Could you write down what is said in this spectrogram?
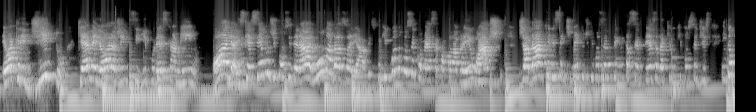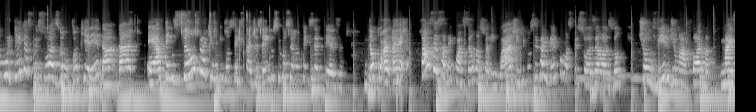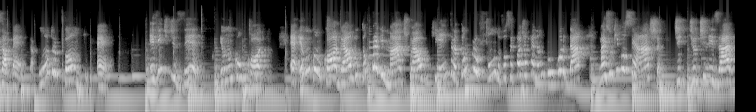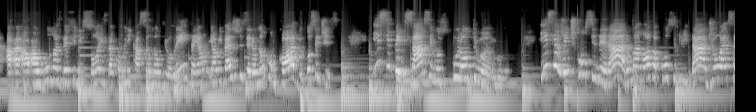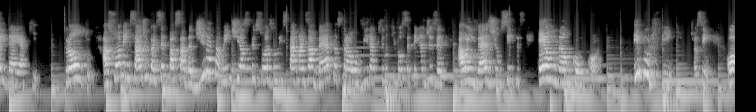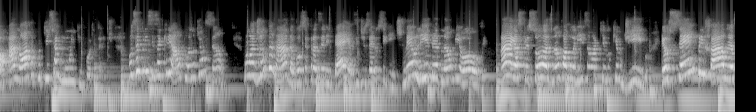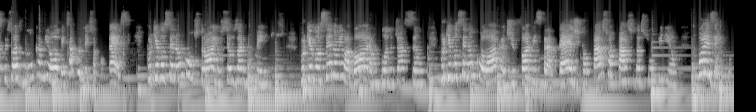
Eu acredito que é melhor a gente seguir por esse caminho. Olha, esquecemos de considerar uma das variáveis, porque quando você começa com a palavra eu acho, já dá aquele sentimento de que você não tem muita certeza daquilo que você diz. Então, por que, que as pessoas vão, vão querer dar, dar é, atenção para aquilo que você está dizendo se você não tem certeza? Então, é, faça essa adequação na sua linguagem que você vai ver como as pessoas elas vão te ouvir de uma forma mais aberta. Um outro ponto é evite dizer eu não concordo. É, eu não concordo, é algo tão pragmático, é algo que entra tão profundo, você pode até não concordar. Mas o que você acha de, de utilizar a, a, algumas definições da comunicação não violenta e ao, e ao invés de dizer eu não concordo, você diz: e se pensássemos por outro ângulo? E se a gente considerar uma nova possibilidade ou essa ideia aqui? Pronto, a sua mensagem vai ser passada diretamente e as pessoas vão estar mais abertas para ouvir aquilo que você tem a dizer, ao invés de um simples eu não concordo. E por fim, assim, ó, anota porque isso é muito importante. Você precisa criar um plano de ação. Não adianta nada você trazer ideias e dizer o seguinte: meu líder não me ouve. Ai, as pessoas não valorizam aquilo que eu digo. Eu sempre falo e as pessoas nunca me ouvem. Sabe por que isso acontece? Porque você não constrói os seus argumentos. Porque você não elabora um plano de ação. Porque você não coloca de forma estratégica o passo a passo da sua opinião. Por exemplo,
